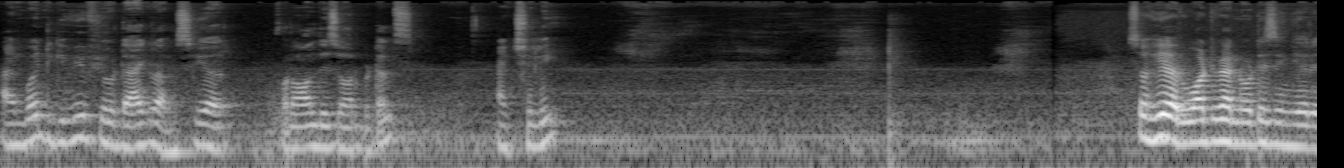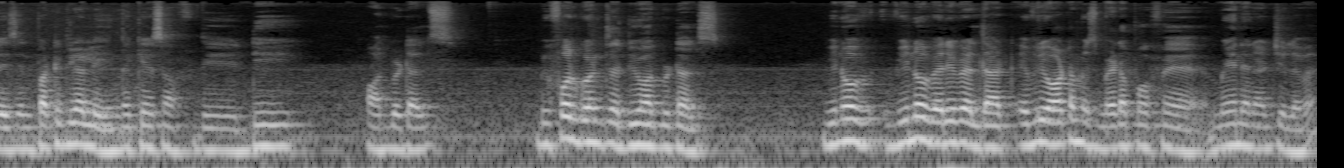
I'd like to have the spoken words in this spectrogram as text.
i'm going to give you a few diagrams here for all these orbitals actually. So here what we are noticing here is in particularly in the case of the d orbitals before going to the d orbitals we know we know very well that every atom is made up of a main energy level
